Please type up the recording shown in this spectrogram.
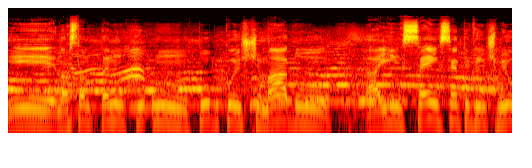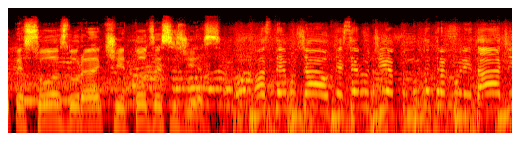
e nós estamos tendo um, um, público estimado aí em 100, 120 mil pessoas durante todos esses dias. Nós temos já o terceiro dia com muita tranquilidade,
